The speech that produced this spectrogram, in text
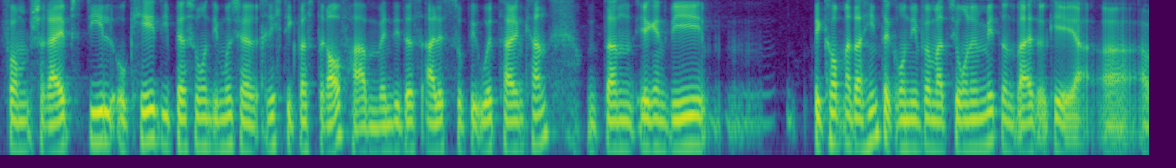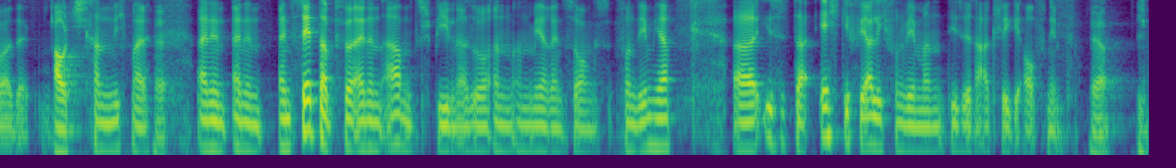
vom Schreibstil, okay, die Person, die muss ja richtig was drauf haben, wenn die das alles so beurteilen kann. Und dann irgendwie bekommt man da Hintergrundinformationen mit und weiß, okay, ja, äh, aber der Ouch. kann nicht mal ja. einen, einen, ein Setup für einen Abend spielen, also an, an mehreren Songs. Von dem her äh, ist es da echt gefährlich, von wem man diese Ratschläge aufnimmt. Ja, ich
